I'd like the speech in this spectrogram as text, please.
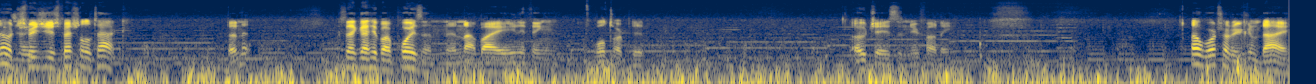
No, it just raises your special attack. Doesn't it? Because I got hit by poison and not by anything Voltorb did. Oh, Jason, you're funny. Oh, Wartortle, you're gonna die.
